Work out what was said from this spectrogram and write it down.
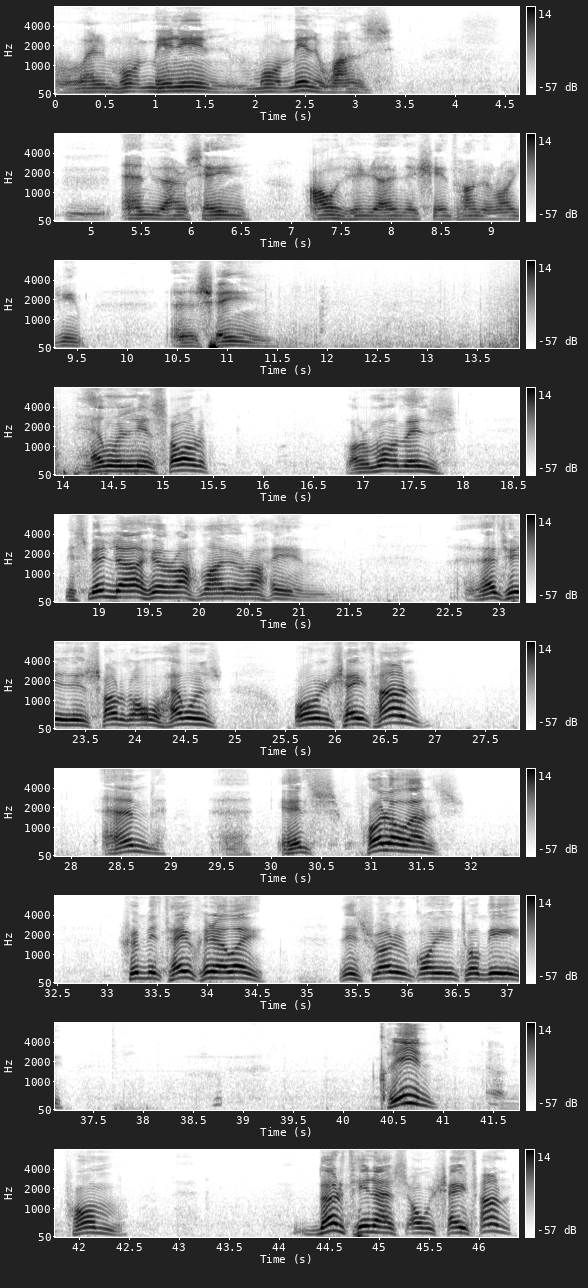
ve mu'minin, mu'min ones. Mm, And we are saying, أعوذ بالله من الشيطان الرجيم, and saying, heavenly sword for Muslims. Bismillahir Rahmanir Rahim. That is the sword of heaven's on shaitan and uh, its followers should be taken away. This world is going to be cleaned from dirtiness of shaitan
